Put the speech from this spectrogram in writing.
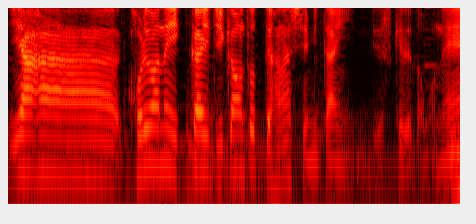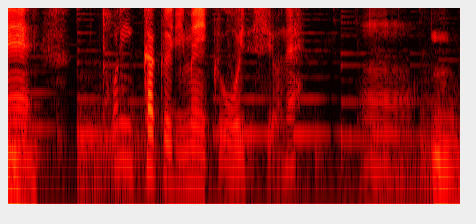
いやー、これはね、一回時間を取って話してみたいんですけれどもね。うんとにかくリメイク多いですよね。うん。うん。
